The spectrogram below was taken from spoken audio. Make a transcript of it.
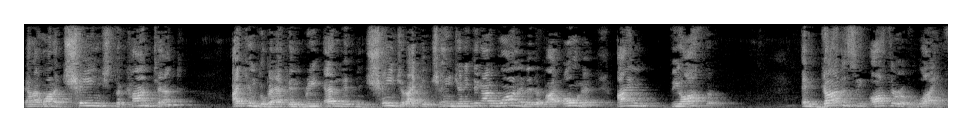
and I want to change the content, I can go back and re-edit it and change it. I can change anything I want in it. If I own it, I'm the author. And God is the author of life.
